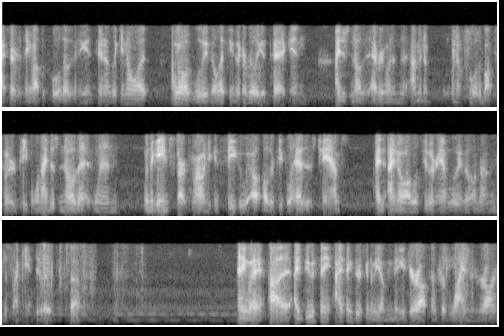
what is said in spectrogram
I started to think about the pools I was gonna get into, and I was like, you know what? I'm going with Louisville. That seems like a really good pick, and I just know that everyone in the I'm in a in a pool with about 200 people, and I just know that when when the games start tomorrow, and you can see who other people has as champs, I I know all those people are gonna have Louisville, and I'm just I can't do it. So anyway, uh, I do think I think there's going to be a major offensive lineman run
